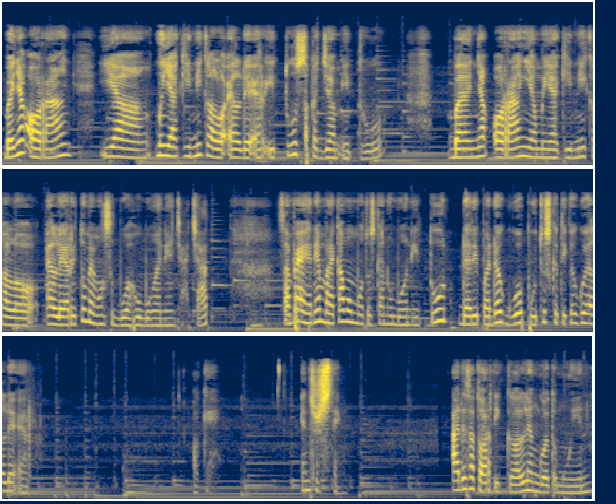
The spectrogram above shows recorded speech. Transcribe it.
banyak orang yang meyakini kalau LDR itu sekejam itu banyak orang yang meyakini kalau LDR itu memang sebuah hubungan yang cacat sampai akhirnya mereka memutuskan hubungan itu daripada gue putus ketika gue LDR interesting. Ada satu artikel yang gue temuin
